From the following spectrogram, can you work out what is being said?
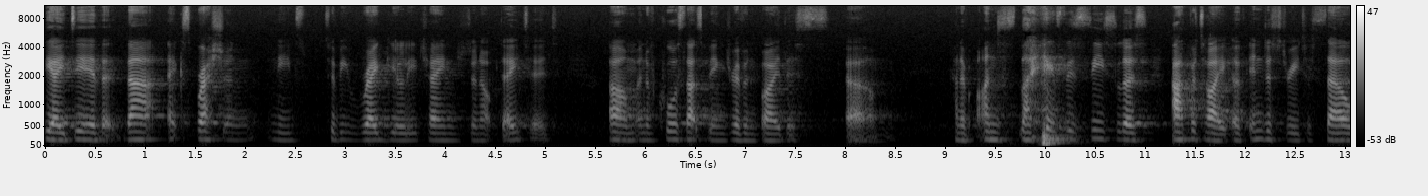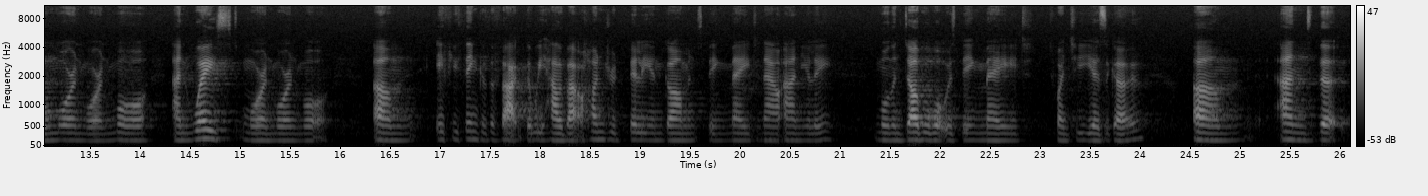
the idea that that expression needs to be regularly changed and updated. Um, and of course, that's being driven by this um, kind of like this ceaseless appetite of industry to sell more and more and more and waste more and more and more. Um, if you think of the fact that we have about 100 billion garments being made now annually, more than double what was being made 20 years ago, um, and that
